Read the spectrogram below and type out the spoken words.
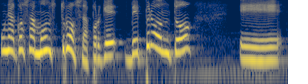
Una cosa monstruosa, porque de pronto eh,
